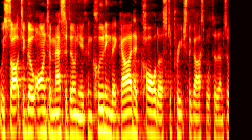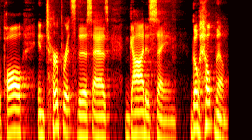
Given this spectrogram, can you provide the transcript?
we sought to go on to Macedonia, concluding that God had called us to preach the gospel to them. So Paul interprets this as God is saying, Go help them.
